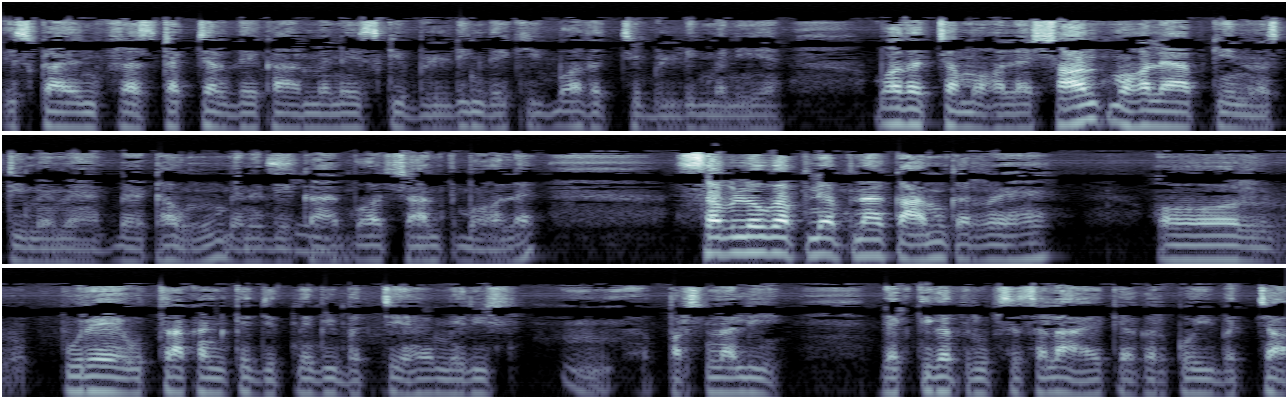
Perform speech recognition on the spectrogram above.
इसका इंफ्रास्ट्रक्चर देखा मैंने इसकी बिल्डिंग देखी बहुत अच्छी बिल्डिंग बनी है बहुत अच्छा माहौल है शांत माहौल है आपकी यूनिवर्सिटी में मैं बैठा हूँ मैंने देखा है बहुत शांत माहौल है। सब लोग अपने अपना काम कर रहे हैं और पूरे उत्तराखंड के जितने भी बच्चे हैं मेरी पर्सनली व्यक्तिगत रूप से सलाह है कि अगर कोई बच्चा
